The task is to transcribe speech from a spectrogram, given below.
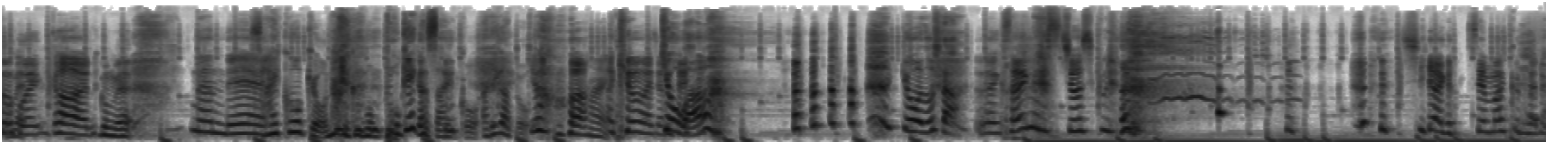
Oh ごめん。god ごめん。なんで？最高今日。なんかもうボケが最高。ありがとう。今日は、はい。あ今日は今日は？今日はどうした？なんかサングラス調子くる。視野が狭くなる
